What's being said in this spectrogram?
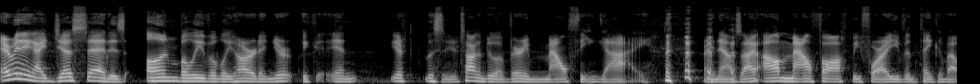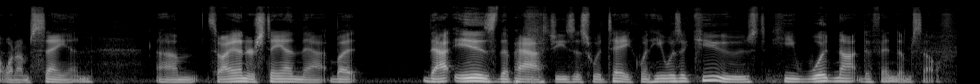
everything i just said is unbelievably hard and you're and you're listen you're talking to a very mouthy guy right now so I, i'll mouth off before i even think about what i'm saying um, so i understand that but that is the path jesus would take when he was accused he would not defend himself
